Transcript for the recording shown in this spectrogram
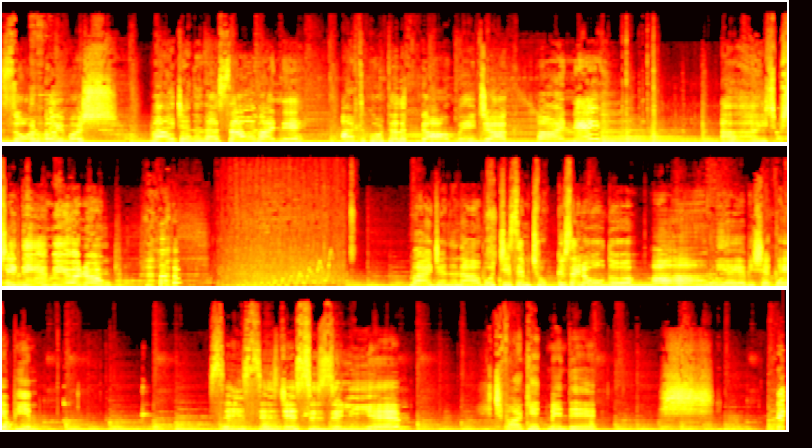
Zor muymuş? Vay canına sağ ol anne. Artık ortalık dağılmayacak. Anne? Ah, hiçbir şey diyemiyorum. Vay canına bu çizim çok güzel oldu. Aa, Mia'ya bir şaka yapayım. Sessizce süzüleyim. Hiç fark etmedi. Şşş. Ne?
